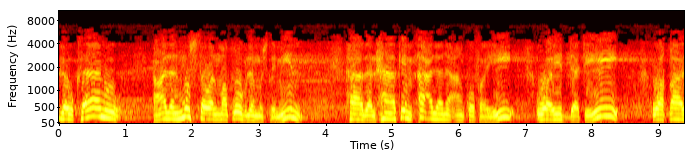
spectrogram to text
لو كانوا على المستوى المطلوب للمسلمين هذا الحاكم أعلن عن كفره وردته وقال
